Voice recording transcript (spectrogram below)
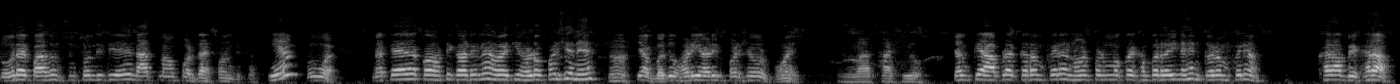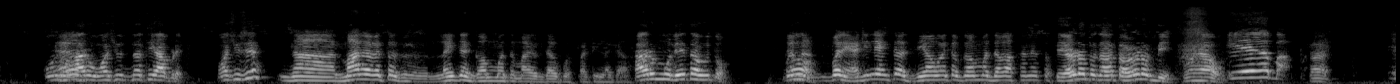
ધોરાય પાછું સુખ શાંતિ થી એ નાતમાં ઉપર થાય શાંતિ થી એમ? હોય ન કે કોહટી કાઢી ને હોયથી હડો પડશે ને હા. ત્યાં બધું હળી હળી પડશે ઓર ભોય. વાત સાચી જેમ કે આપણે કરમ કર્યા નોનપણમાં કોઈ ખબર રહી નહીં ને કરમ કર્યા. ખરાબ એ ખરાબ. કોઈનું? સારું વાંચ્યું જ નથી આપણે. વાંચ્યું છે? ના મારે હવે તો લઈ જાય ગામમાં તો મારે જવું પડે પટ્ટી લગાવ. સારું હું લેતા હું તો. પણ હેડી નહીં તો જ્યાં હોય તો ગામમાં દવાખાને તો. હેડો તો દાતા હેડો બી. હું આવો. એ બાપ. એ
